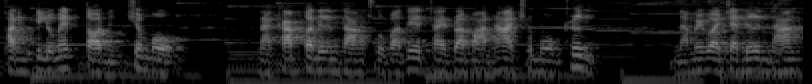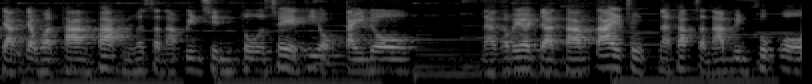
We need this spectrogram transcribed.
1,000 กิโลเมตรต่อ 1 ชั่วโมงนะครับก็เดินทางสู่ประเทศไทยประมาณ 5 ชั่วโมงครึ่งนะไม่ว่าจะเดินทางจากจังหวัดทางภาคเหนือสนามบินซินโตเซที่อกไกโด นะก็ไม่ว่าจะทางใต้สุดนะครับสนามบินฟุกุโอ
